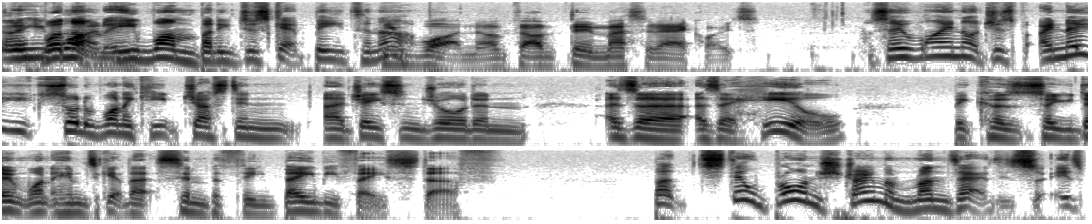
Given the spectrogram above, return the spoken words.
No, he well, won. not he won, but he just get beaten He up. He won. I'm, I'm doing massive air quotes. So why not just? I know you sort of want to keep Justin, uh, Jason Jordan as a as a heel, because so you don't want him to get that sympathy babyface stuff. But still, Braun Strowman runs out. It's, it's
